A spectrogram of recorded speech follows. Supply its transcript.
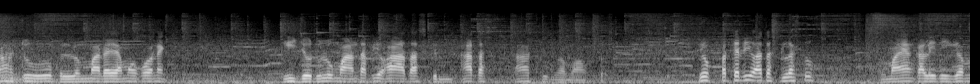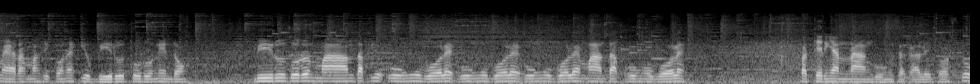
Aduh belum ada yang mau connect hijau dulu mantap. Yuk atas atas. Aduh nggak mau tuh yuk petir yuk atas gelas tuh. Lumayan kali tiga merah masih connect. Yuk biru turunin dong. Biru turun mantap. Yuk ungu boleh ungu boleh ungu boleh mantap ungu boleh. Petirnya nanggung sekali bosku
